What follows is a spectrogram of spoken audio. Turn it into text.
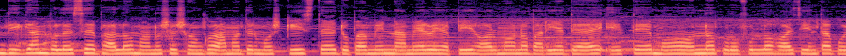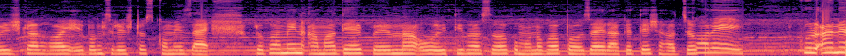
বিজ্ঞান বলেছে, ভালো মানুষের সঙ্গ আমাদের মস্তিষ্কে ডোপামিন নামের হ্যাপি হরমোনও বাড়িয়ে দেয়। এতে মন প্রফুল্ল হয়, চিন্তা পরিষ্কার হয় এবং শ্রেষ্ঠ কমে যায়। ডোপামিন আমাদের প্রেরণা ও ইতিবাচক মনোভাব বজায় রাখতে সাহায্য করে। কুরআনে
